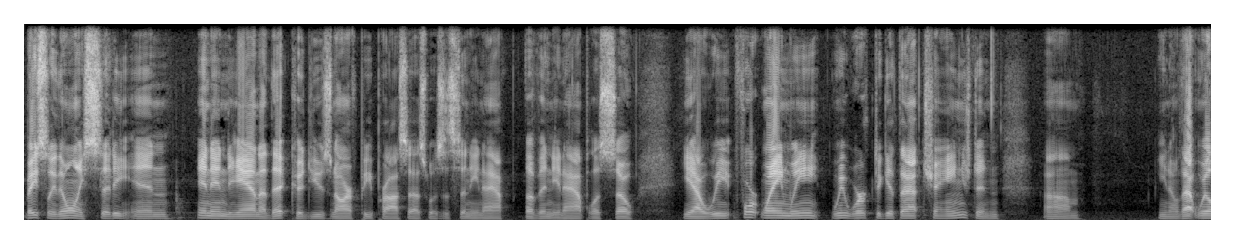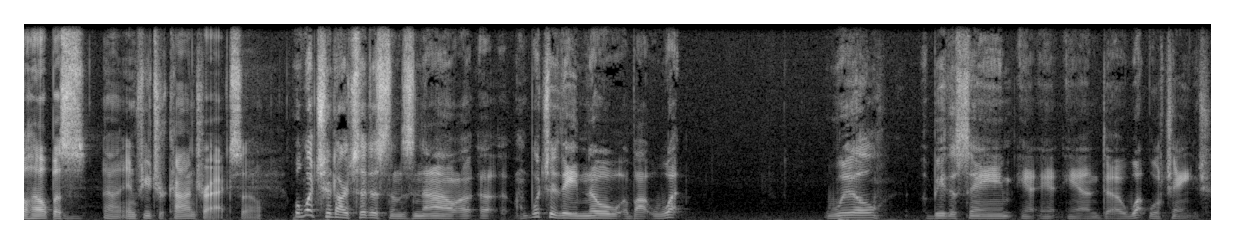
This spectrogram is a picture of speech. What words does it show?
basically the only city in in Indiana that could use an RFP process was the city of Indianapolis. So, yeah, we Fort Wayne we we worked to get that changed, and um, you know that will help us uh, in future contracts. So. Well, what should our citizens now? Uh, uh, what should they know about what will be the same, and, and uh, what will change?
